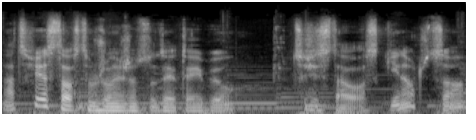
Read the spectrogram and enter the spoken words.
A co się stało z tym żołnierzem, co tutaj, tutaj był? Co się stało? Skinął, czy co?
